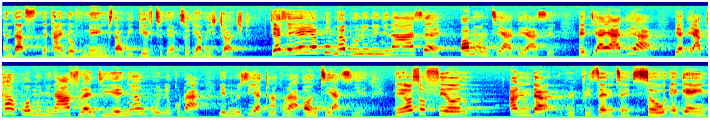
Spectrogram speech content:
And that's the kind of names that we give to them. So they are misjudged. Kyerɛ sɛ yɛyɛ bu mmabunu no nyinaa sɛ ɔmo nte adeɛ ase. Nti ɛyɛ ade a yɛde aka ɔmo nyinaa afra nti yɛnya hu ne koro a yɛnim sɛ yɛka koro a ɔnte aseɛ they also feel underrepresented. So again,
